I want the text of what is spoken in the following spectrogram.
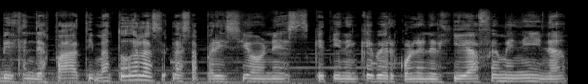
Virgen de Fátima, todas las, las apariciones que tienen que ver con la energía femenina,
